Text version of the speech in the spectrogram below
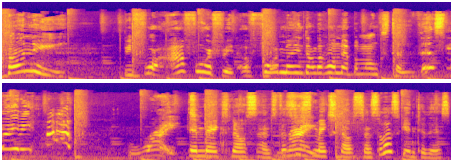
honey. Before I forfeit a four million dollar home that belongs to this lady, right? It makes no sense. This Right. just makes no sense. So let's get into this.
